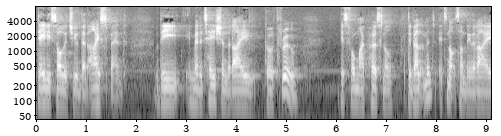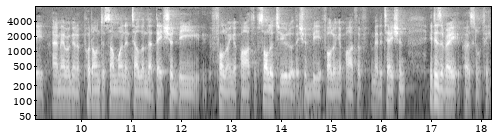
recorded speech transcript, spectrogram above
daily solitude that I spend, the meditation that I go through is for my personal development. It's not something that I am ever going to put onto someone and tell them that they should be following a path of solitude or they should be following a path of meditation. It is a very personal theme.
